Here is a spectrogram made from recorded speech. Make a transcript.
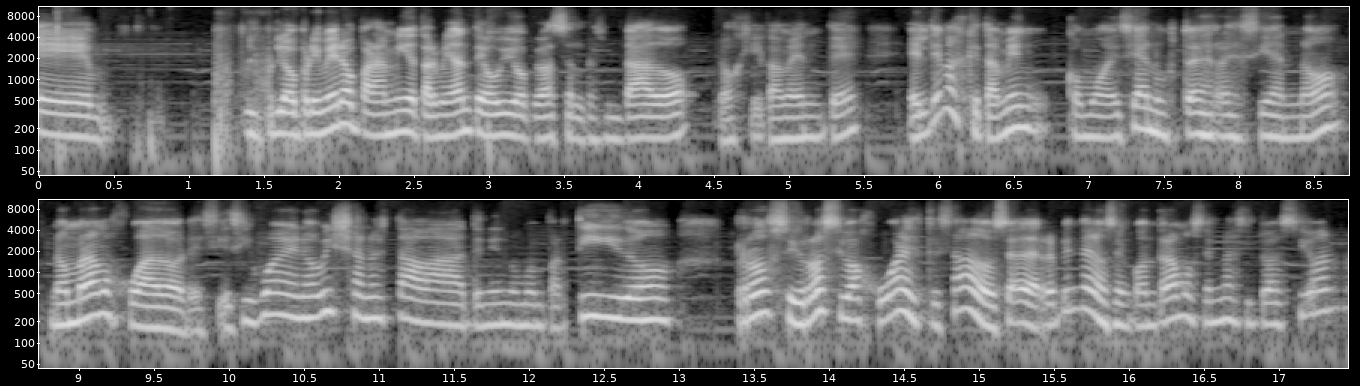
eh, lo primero para mí determinante, obvio que va a ser el resultado, lógicamente. El tema es que también, como decían ustedes recién, ¿no? Nombramos jugadores y decís, bueno, Villa no estaba teniendo un buen partido, Rossi, Rossi va a jugar este sábado. O sea, de repente nos encontramos en una situación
